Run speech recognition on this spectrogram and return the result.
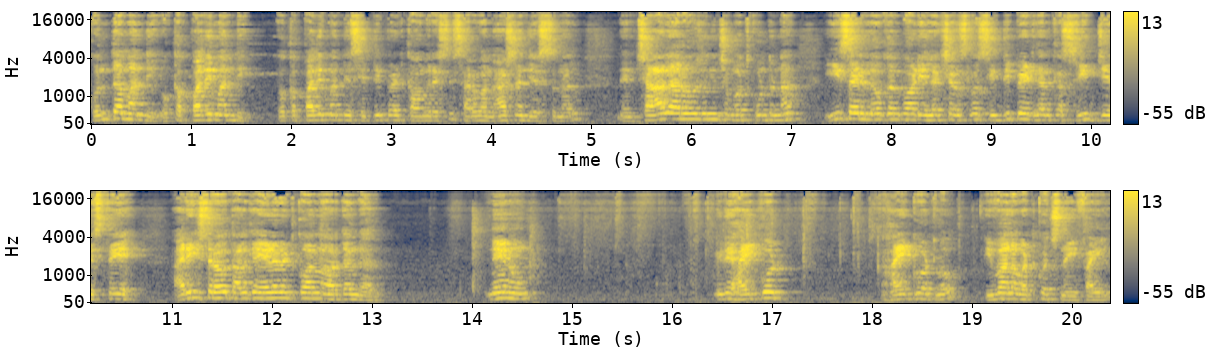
కొంతమంది ఒక పది మంది ఒక పది మంది సిద్దిపేట కాంగ్రెస్ని సర్వనాశనం చేస్తున్నారు. నేను చాలా రోజుల నుంచి మొత్తుకుంటున్నా. ఈసారి లోకల్ బాడీ ఎలక్షన్స్లో సిద్దిపేట కనుక స్వీప్ చేస్తే హరీష్ రావు తలక ఏడబెట్టుకోవాలని అర్థం కాదు. నేను ఇది హైకోర్టు హైకోర్టులో ఇవాళ పట్టుకొచ్చిన ఈ ఫైల్.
